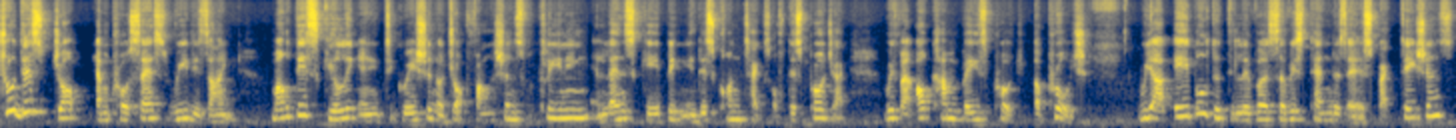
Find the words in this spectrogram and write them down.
Through this job and process redesign, multi-skilling and integration of job functions for cleaning and landscaping in this context of this project with an outcome-based pro- approach, we are able to deliver service standards and expectations,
